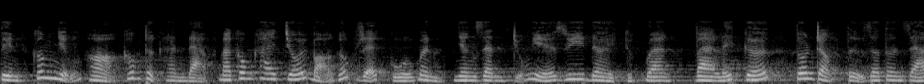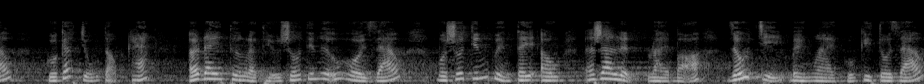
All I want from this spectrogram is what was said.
tin, không những họ không thực hành đạo mà công khai chối bỏ gốc rễ của mình, nhân danh chủ nghĩa duy đời cực đoan và lấy cớ tôn trọng tự do tôn giáo của các chủng tộc khác ở đây thường là thiểu số tín hữu Hồi giáo, một số chính quyền Tây Âu đã ra lệnh loại bỏ dấu chỉ bề ngoài của Kitô giáo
